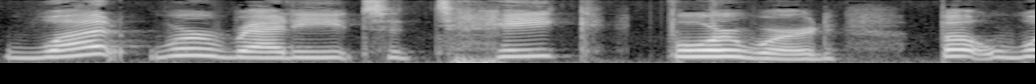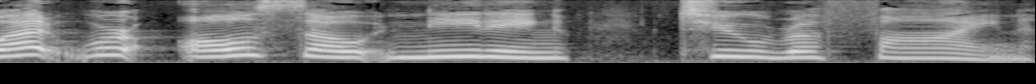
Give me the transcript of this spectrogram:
what we're ready to take forward, but what we're also needing to refine,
